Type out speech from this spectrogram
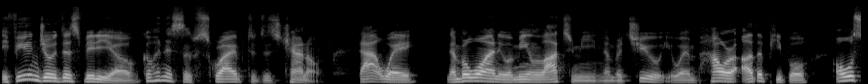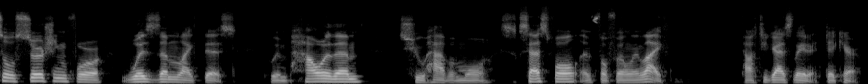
If you enjoyed this video go ahead and subscribe to this channel. That way Number one, it will mean a lot to me. Number two, it will empower other people also searching for wisdom like this to empower them to have a more successful and fulfilling life. Talk to you guys later. Take care.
